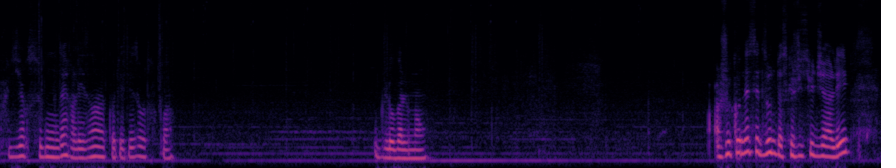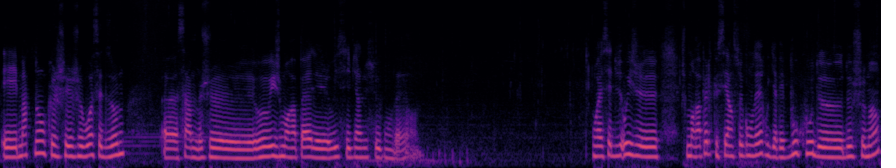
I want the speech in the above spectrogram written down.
plusieurs secondaires les uns à côté des autres, quoi. Globalement. Je connais cette zone parce que j'y suis déjà allé. Et maintenant que je, vois cette zone, euh, ça me, je, oui, je m'en rappelle. Et oui, c'est bien du secondaire. Ouais, c'est du, oui, je, me rappelle que c'est un secondaire où il y avait beaucoup de, chemins.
